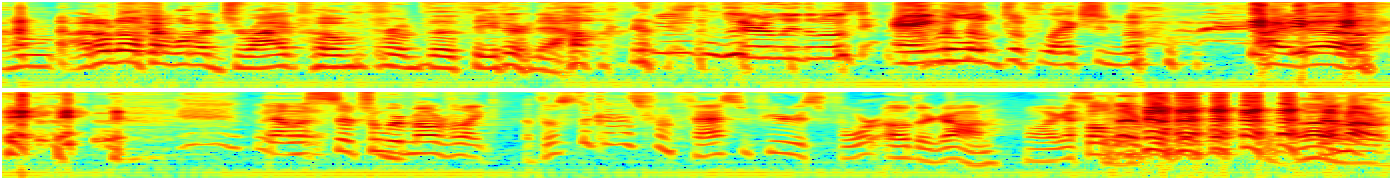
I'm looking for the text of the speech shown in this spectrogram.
I don't, I don't know if I want to drive home from the theater now. It's literally the most angle of deflection moment. I know. That was such a weird moment. For like, are those the guys from Fast and Furious Four? Oh, they're gone. Well, I guess I'll never. know. 'Cause I'm not.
